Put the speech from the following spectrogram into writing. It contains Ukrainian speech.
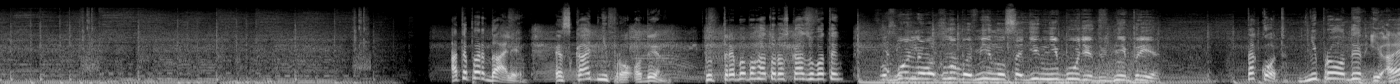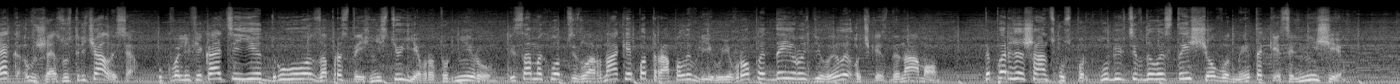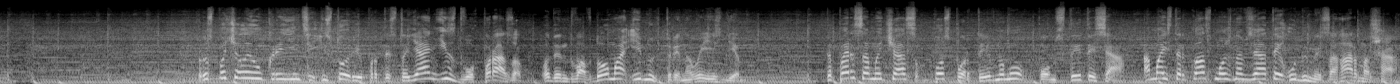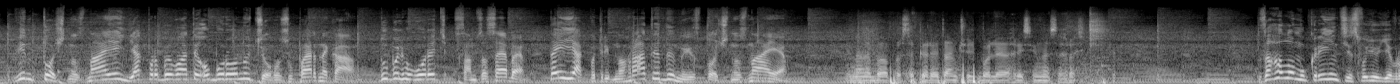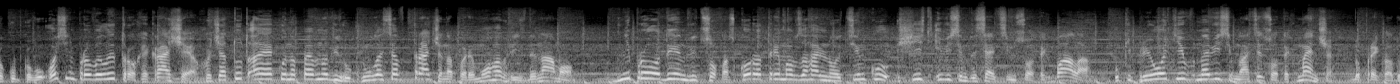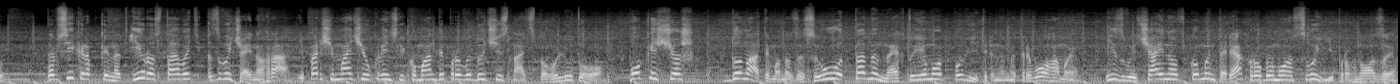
А тепер далі. СК Дніпро 1. Тут треба багато розказувати. Футбольного клуба минус один не будет в Днепре. Так от, Дніпро 1 і АЕК вже зустрічалися у кваліфікації другого за престижністю євротурніру. І саме хлопці з Ларнаки потрапили в Лігу Європи, де й розділили очки з Динамо. Тепер же шанс у спортклубівців довести, що вони таки сильніші. Розпочали українці історію протистоянь із двох поразок: 1-2 вдома і 0-3 на виїзді. Тепер саме час по-спортивному помститися. А майстер-клас можна взяти у Дениса Гармаша. Він точно знає, як пробивати оборону цього суперника. Дубль говорить сам за себе. Та і як потрібно грати, Денис точно знає. И надо было просто первый тайм чуть более агрессивно сыграть. Загалом українці свою єврокубкову осінь провели трохи краще. Хоча тут АЕКу, напевно, відгукнулася втрачена перемога в грі Динамо. Дніпро 1 від Софаскор отримав загальну оцінку 6,87 бала. У кіпріотів на 18 сотих менше, до прикладу. Та всі крапки над і розставить звичайно гра. І перші матчі українські команди проведуть 16 лютого. Поки що ж донатимо на ЗСУ та не нехтуємо повітряними тривогами. І звичайно в коментарях робимо свої прогнози.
